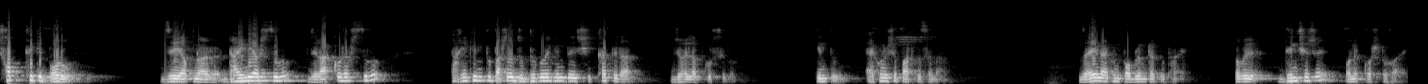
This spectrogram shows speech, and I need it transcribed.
সব থেকে বড় যে আপনার ডাইনি আসছিল, যে রাক্ষস আসছিল, তাকে কিন্তু তার সাথে যুদ্ধ করে কিন্তু এই শিক্ষার্থীরা জয়লাভ করছিল। কিন্তু এখন এসে পারতেছে না। জানি না এখন প্রবলেমটা কোথায়। তবে দিন শেষে অনেক কষ্ট হয়।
